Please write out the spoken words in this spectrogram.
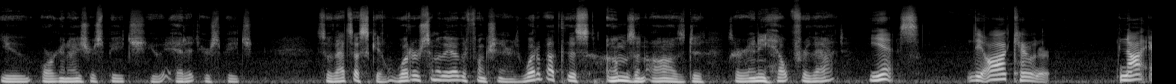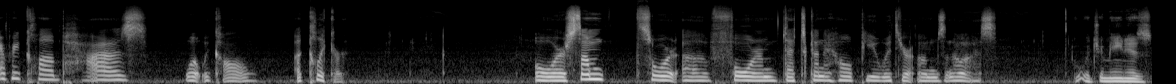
you organize your speech, you edit your speech, so that's a skill. What are some of the other functionaries? What about this ums and ahs? Do, is there any help for that? Yes. The awe counter. Not every club has what we call a clicker or some sort of form that's going to help you with your ums and ahs. What you mean is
